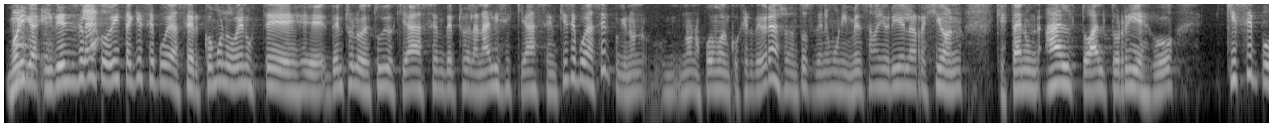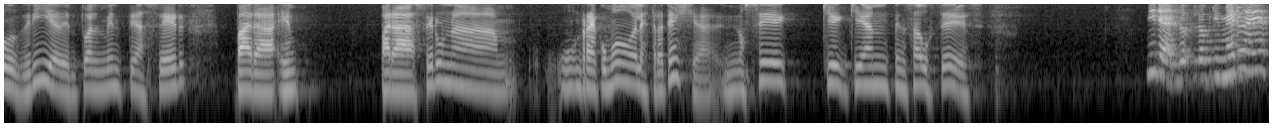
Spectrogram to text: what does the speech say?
Mónica, y desde ese punto de vista, ¿qué se puede hacer? ¿Cómo lo ven ustedes eh, dentro de los estudios que hacen, dentro del análisis que hacen? ¿Qué se puede hacer? Porque no, no, nos podemos encoger de brazos. Entonces tenemos una inmensa mayoría de la región que está en un alto, alto riesgo. ¿Qué se podría eventualmente hacer para, em, para hacer una, un reacomodo de la estrategia? No sé qué, qué han pensado ustedes. Mira, lo, lo, primero es,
